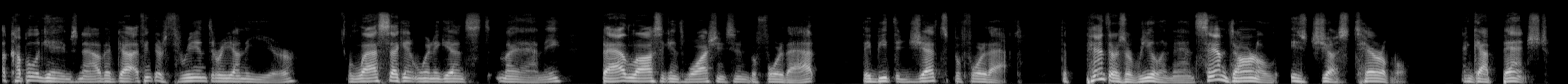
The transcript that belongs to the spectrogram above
a couple of games now. They've got, I think they're three and three on the year. Last second win against Miami, bad loss against Washington before that. They beat the Jets before that. The Panthers are reeling, man. Sam Darnold is just terrible and got benched.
